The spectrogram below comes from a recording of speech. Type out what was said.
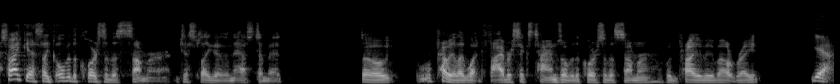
so I guess like over the course of a summer, just like as an estimate, so we're probably like what five or six times over the course of a summer would probably be about right. Yeah.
